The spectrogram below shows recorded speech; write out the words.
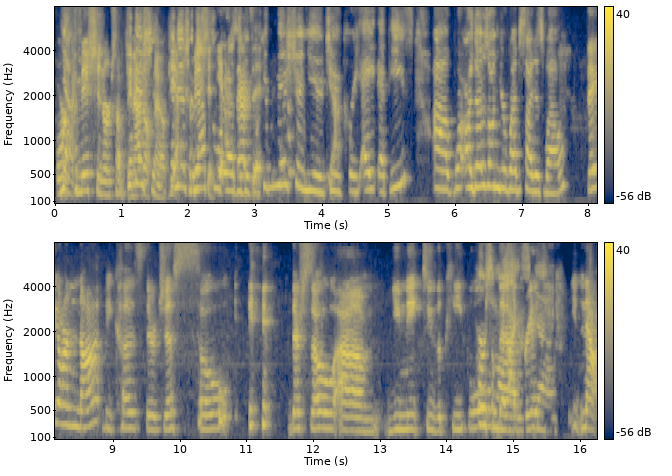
or Yes. commission or something. commission, I don't know. commission. Yeah, commission. I Yeah, that's it. Commission you to Yeah. create a piece. Uh, are those on your website as well? They are not because they're just so they're so um unique to the people that I create. Yeah. Now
